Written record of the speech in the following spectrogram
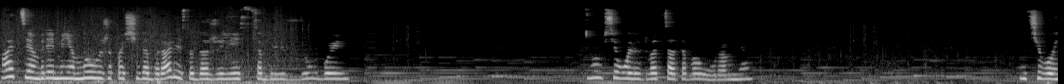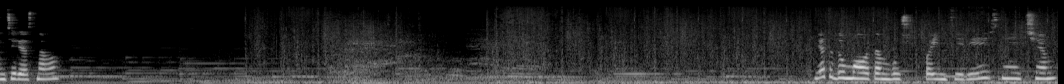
А тем временем мы уже почти добрались. Тут даже есть саблезубый. Ну, всего лишь 20 уровня. Ничего интересного. Я-то думала, там будет поинтереснее, чем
